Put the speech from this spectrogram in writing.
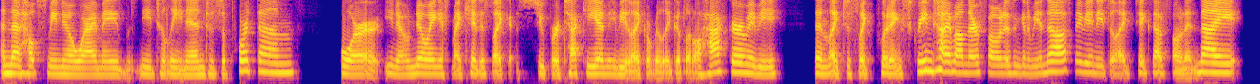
And that helps me know where I may need to lean in to support them. Or, you know, knowing if my kid is like super techie and maybe like a really good little hacker, maybe then like just like putting screen time on their phone isn't going to be enough. Maybe I need to like take that phone at night.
